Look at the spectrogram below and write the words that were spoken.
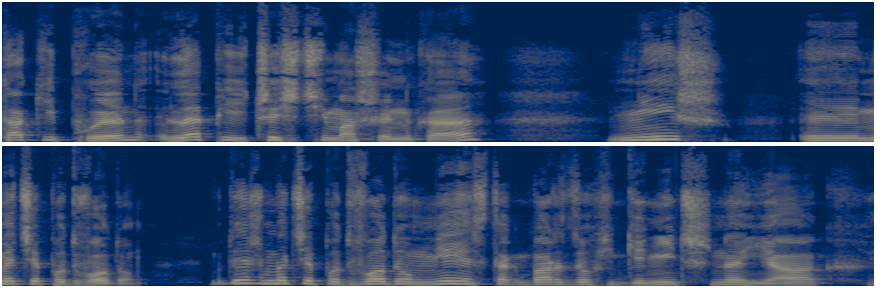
taki płyn lepiej czyści maszynkę niż yy, mycie pod wodą. Gdyż mycie pod wodą nie jest tak bardzo higieniczne jak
